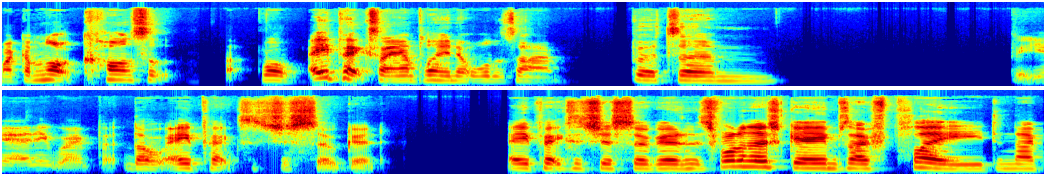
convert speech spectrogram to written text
like I'm not constant. Well, Apex, I am playing it all the time, but um, but yeah, anyway. But no, Apex is just so good. Apex is just so good, and it's one of those games I've played, and I,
